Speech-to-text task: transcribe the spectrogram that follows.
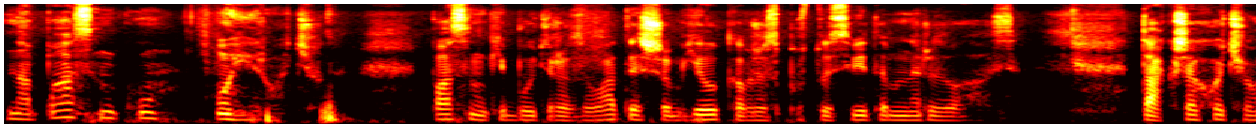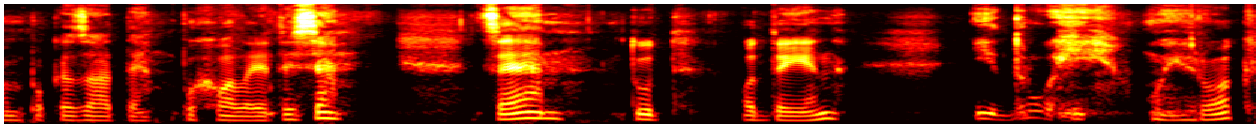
на пасинку огірочок. Пасинки будуть розвиватися, щоб гілка вже з пустоцвітом не розвивалася. Так, ще хочу вам показати, похвалитися. Це тут один і другий огірок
